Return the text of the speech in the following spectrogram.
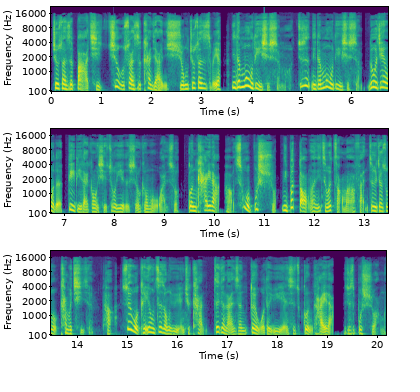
就算是霸气，就算是看起来很凶，就算是怎么样，你的目的是什么？就是你的目的是什么？如果今天我的弟弟来跟我写作业的时候跟我玩说，滚开啦，好，是我不爽，你不懂啊，你只会找麻烦，这个叫做看不起人，好，所以我可以用这种语言去看这个男生对我的语言是滚开啦，那就是不爽了，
